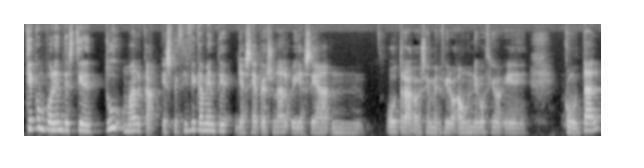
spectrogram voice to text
qué componentes tiene tu marca específicamente, ya sea personal o ya sea mm, otra, o sea, me refiero a un negocio eh, como tal,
